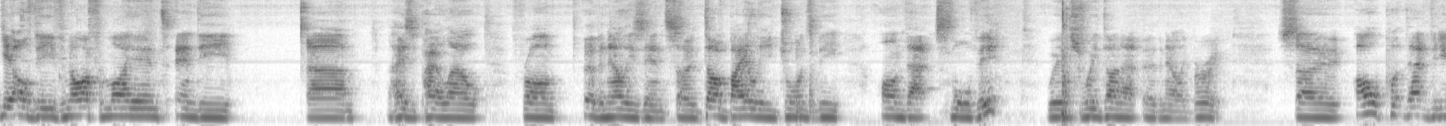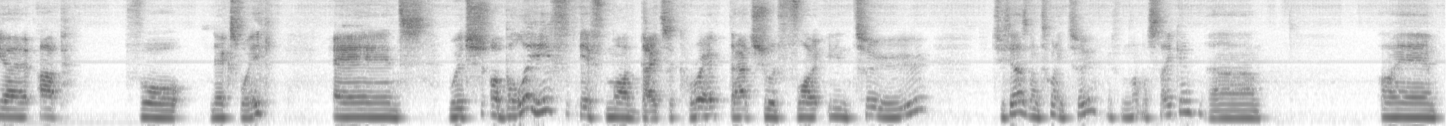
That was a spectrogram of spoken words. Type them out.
yeah, of the Vinaya from my end and the um, hazy pale ale from Urban Alley's end. So Dove Bailey joins me on that small vid, which we've done at Urban Alley Brewery. So I'll put that video up for next week, and which I believe, if my dates are correct, that should float into 2022, if I'm not mistaken. Um, I am.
